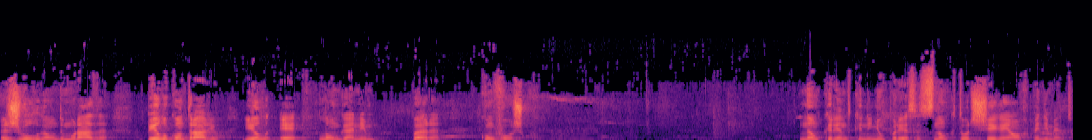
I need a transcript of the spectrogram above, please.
a julgam demorada. Pelo contrário, ele é longânimo para convosco. Não querendo que nenhum pareça, senão que todos cheguem ao arrependimento.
